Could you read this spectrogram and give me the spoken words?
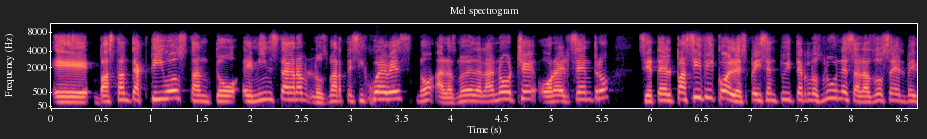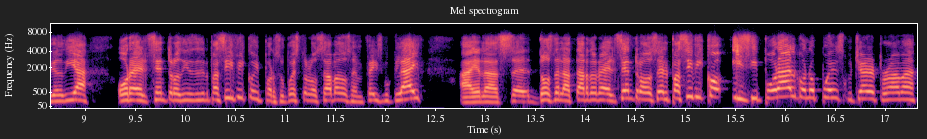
eh, bastante activos, tanto en Instagram los martes y jueves, ¿no? A las 9 de la noche, hora del centro, 7 del Pacífico, el Space en Twitter los lunes a las 12 del mediodía, hora del centro, 10 del Pacífico, y por supuesto los sábados en Facebook Live a las eh, 2 de la tarde, hora del centro, 12 del Pacífico. Y si por algo no puede escuchar el programa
